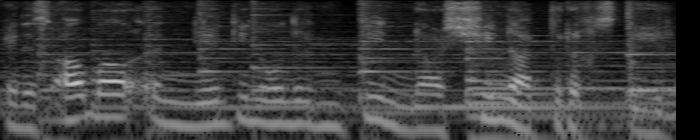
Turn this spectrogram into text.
en is almal in 1910 na China teruggestuur.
